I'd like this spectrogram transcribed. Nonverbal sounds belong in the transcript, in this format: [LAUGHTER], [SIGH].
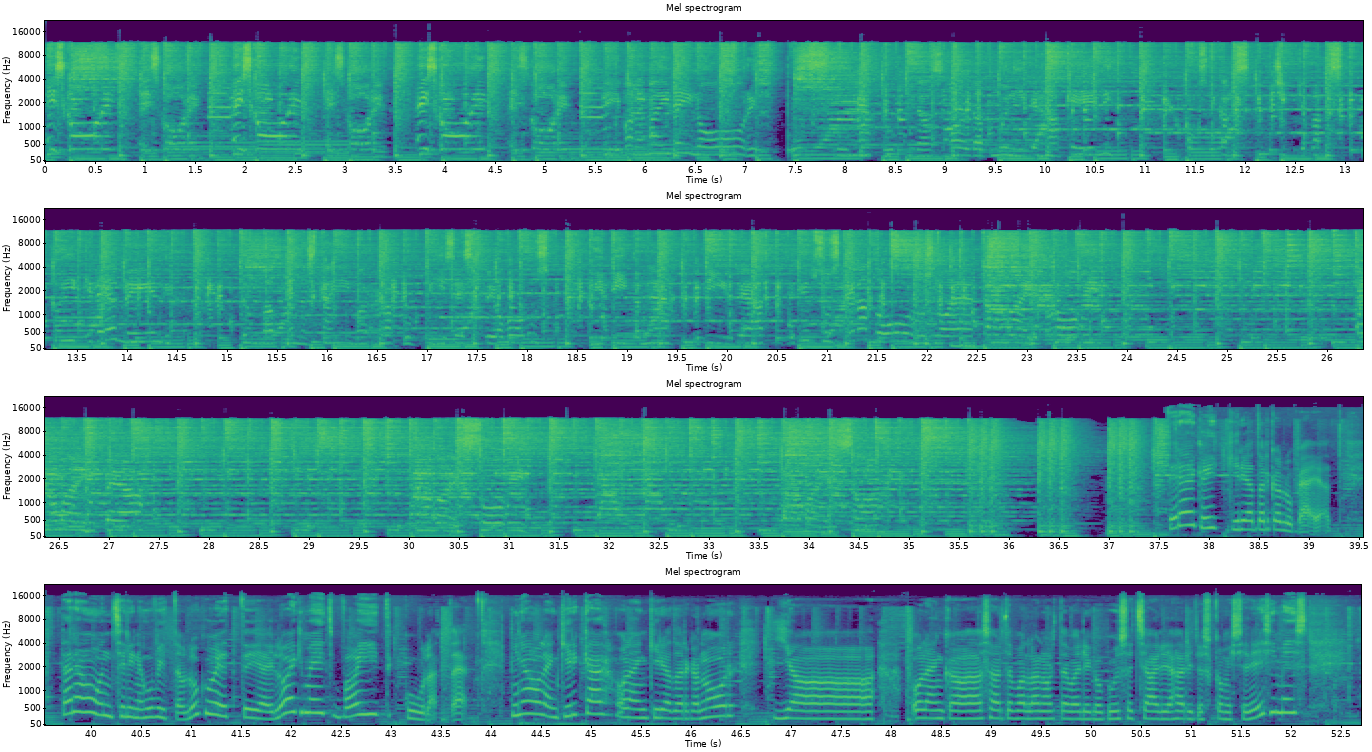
ei skoori, ei skoori, ei skoori, ei skoori, ei skoori, ei skoori, ei vanemaid, ei noori. uskumatu, kuidas valdab mõni kehakeeli. koks või kaks, tšikk ja plaks, kõikidele meeldib. tõmbab ennast käima, rapub ühises peovoolus. kui piit on hea, piirpead ja küpsus ega toorus loe, täna ma ei proovi. täna ma ei pea tere kõik Kirjatarga lugejad! täna on selline huvitav lugu, et teie ei loegi meid, vaid kuulate. mina olen Kirke, olen Kirjatarga noor ja olen ka Saarde valla noortevolikogu sotsiaal- ja hariduskomisjoni esimees.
